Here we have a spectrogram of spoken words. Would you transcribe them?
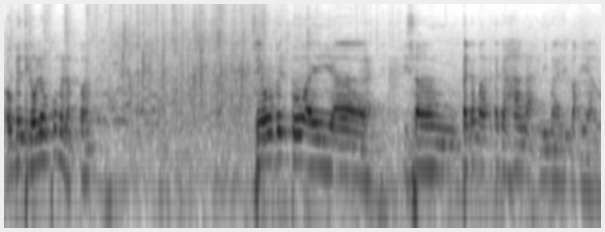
Obet, ikaw lang pumalakpak. Si Obet po ay ah, isang taga tagahanga ni Manny Pacquiao.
